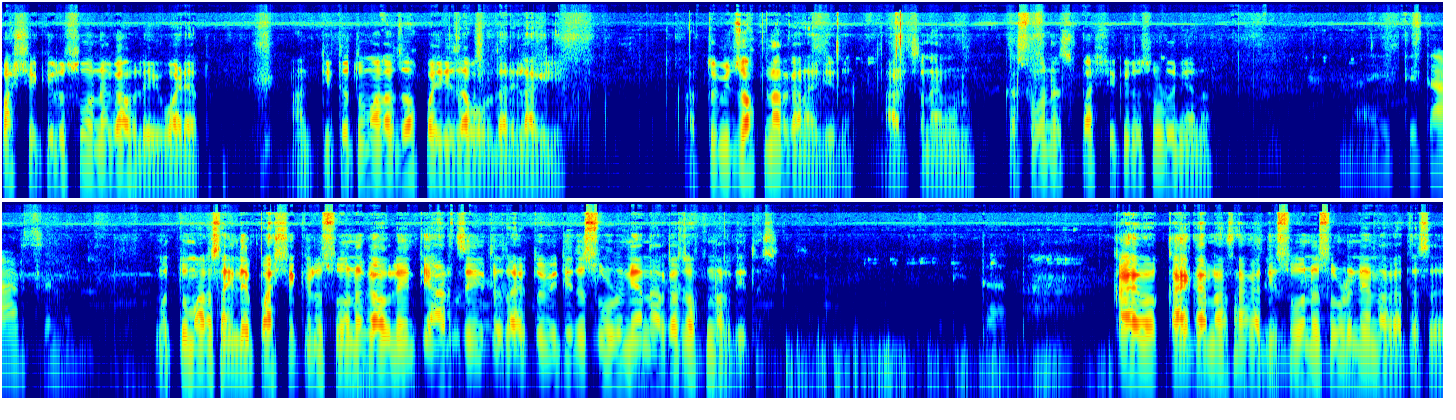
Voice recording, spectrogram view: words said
पाचशे किलो सोनं गावलं वाड्यात आणि तिथं तुम्हाला झोपायची जबाबदारी लागली. आता तुम्ही झोपणार का नाही तिथं? अडचण आहे म्हणून. का सोनंच पाचशे किलो सोडून येणार? नाही तिथं अडचण आहे. मग तुम्हाला सांगितलं पाचशे किलो सोनं गावलं आणि ती अडचणीतच आहे. तुम्ही तिथं सोडून येणार का झोपणार तिथंच? तिथं आता. काय काय करणार सांगा? ती सोनं सोडून येणार का तसं?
